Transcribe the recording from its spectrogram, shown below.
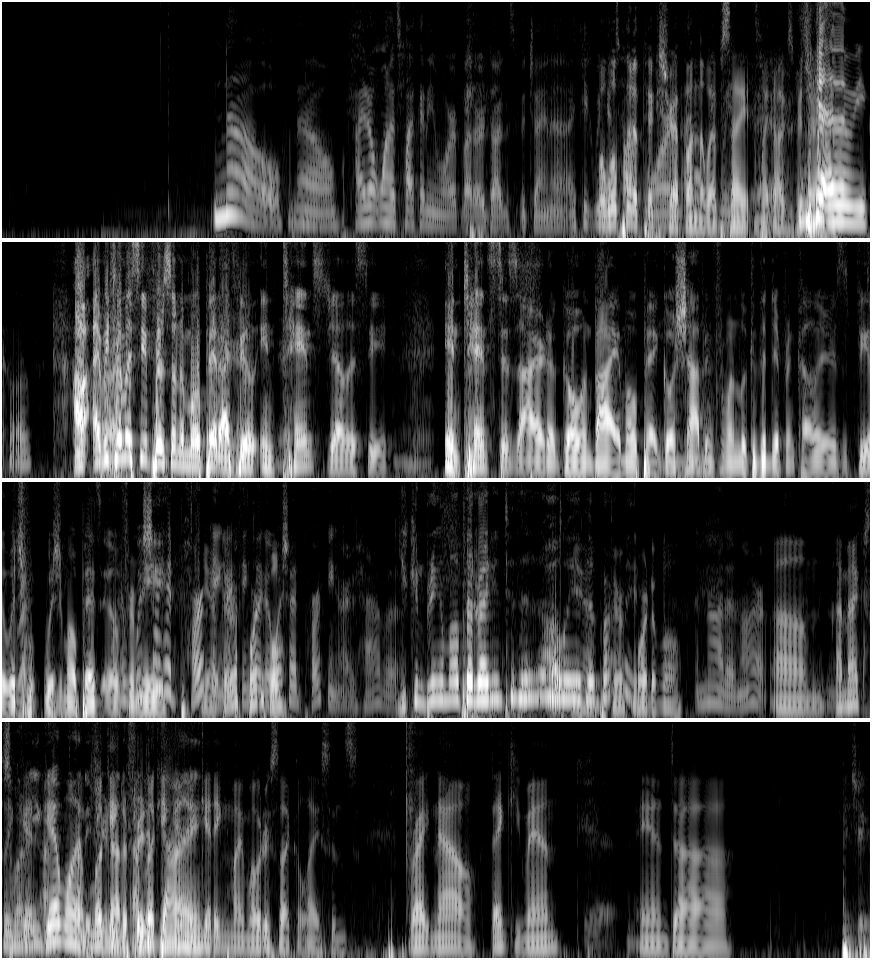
No, no. I don't want to talk anymore about our dog's vagina. I think we well, we'll put a picture up on the don't think we website of my dog's vagina. yeah, that'd be cool. I, every All time right. I see a person on a moped, I feel intense jealousy, intense desire to go and buy a moped, go shopping for one, look at the different colors, feel which Right. which moped's ill I for wish me. I had parking. they're I think like I wish. I had parking or I'd have a. you can bring a moped right into the hallway of the yeah, they're affordable. not an art. Um, I'm actually. why don't get- you get I'm- one I'm if you're looking, not afraid I'm of looking into dying? getting my motorcycle license right now. Thank you, man. Yeah. And uh,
